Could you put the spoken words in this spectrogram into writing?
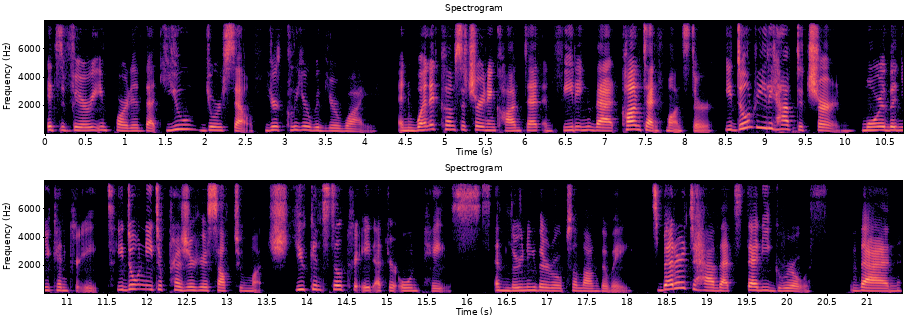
it's very important that you yourself, you're clear with your why. And when it comes to churning content and feeding that content monster, you don't really have to churn more than you can create. You don't need to pressure yourself too much. You can still create at your own pace and learning the ropes along the way. It's better to have that steady growth than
